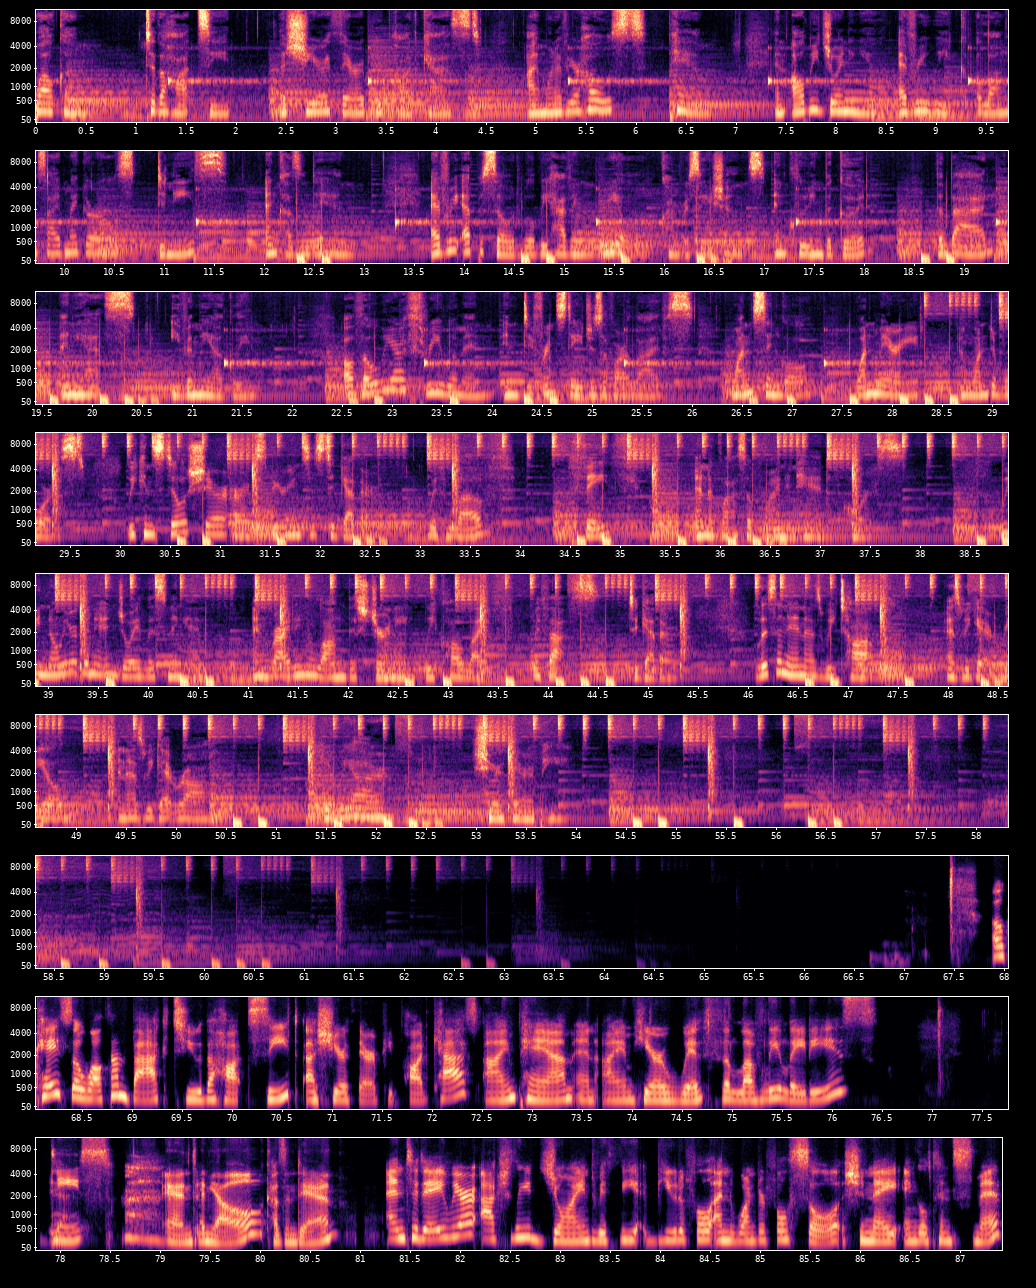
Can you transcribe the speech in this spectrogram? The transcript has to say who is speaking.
Speaker 1: Welcome to The Hot Seat, a sheer therapy podcast. I'm one of your hosts, Pam, and I'll be joining you every week alongside my girls, Denise and cousin Dan. Every episode, we'll be having real conversations, including the good, the bad, and yes, even the ugly. Although we are three women in different stages of our lives, one single, one married, and one divorced, we can still share our experiences together with love, faith, and a glass of wine in hand, of course. We know you're going to enjoy listening in and riding along this journey we call life with us together. Listen in as we talk, as we get real, and as we get raw. Here we are, sheer therapy. Okay, so welcome back to the Hot Seat, a sheer therapy podcast. I'm Pam, and I am here with the lovely ladies
Speaker 2: Denise
Speaker 3: and Danielle, cousin Dan.
Speaker 1: And today we are actually joined with the beautiful and wonderful soul, Shannae Ingleton Smith.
